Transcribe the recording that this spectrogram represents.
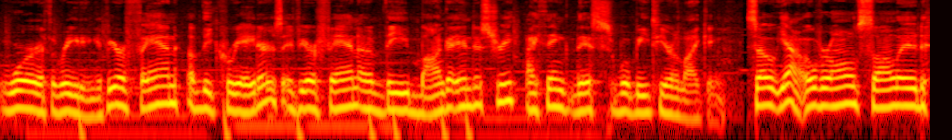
worth reading. If you're a fan of the creators, if you're a fan of the manga industry, I think this will be to your liking. So, yeah, overall, solid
